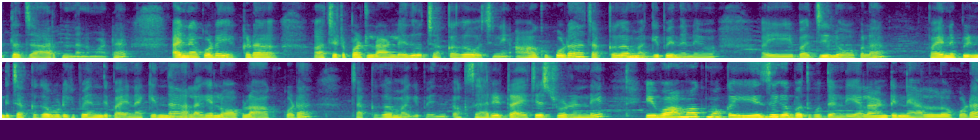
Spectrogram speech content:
ఇట్లా జారుతుందన్నమాట. అయినా కూడా ఎక్కడ చిటపటలాడలేదు చక్కగా వచ్చినాయి. ఆకు కూడా చక్కగా మగ్గిపోయిందండి ఈ బజ్జీ లోపల. పైన పిండి చక్కగా ఉడికిపోయింది పైన కింద. అలాగే లోపల ఆకు కూడా చక్కగా మగ్గిపోయింది. ఒకసారి ట్రై చేసి చూడండి. ఈ వామాకు మొక్క ఈజీగా బతుకుద్దండి. ఎలాంటి నేలలో కూడా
